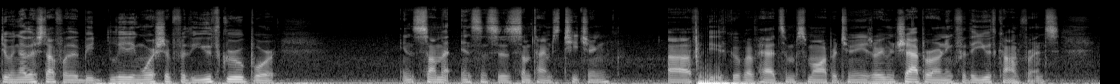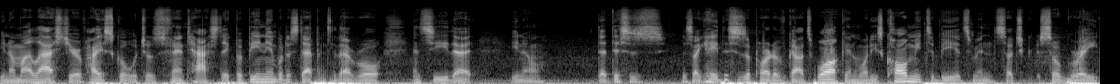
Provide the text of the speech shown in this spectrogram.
doing other stuff, whether it be leading worship for the youth group, or in some instances, sometimes teaching uh, for the youth group. I've had some small opportunities, or even chaperoning for the youth conference. You know, my last year of high school, which was fantastic. But being able to step into that role and see that, you know, that this is it's like, hey, this is a part of God's walk and what He's called me to be. It's been such so great.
